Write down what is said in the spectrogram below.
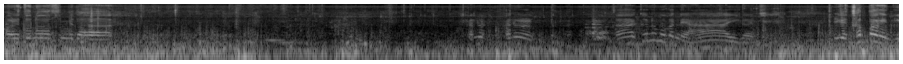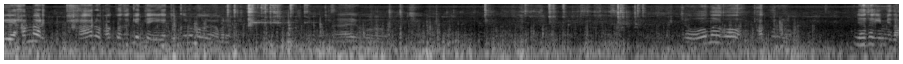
마리 또 나왔습니다. 하늘 하늘 아 끊어 먹었네. 아 이거 참. 이게 첫 방에 이게 한 마리 바로 바꿔서 깼더니 이게 또 끊어 먹어가 버렸네. 아이고. 참. 저 엄하고 바꾼 녀석입니다.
